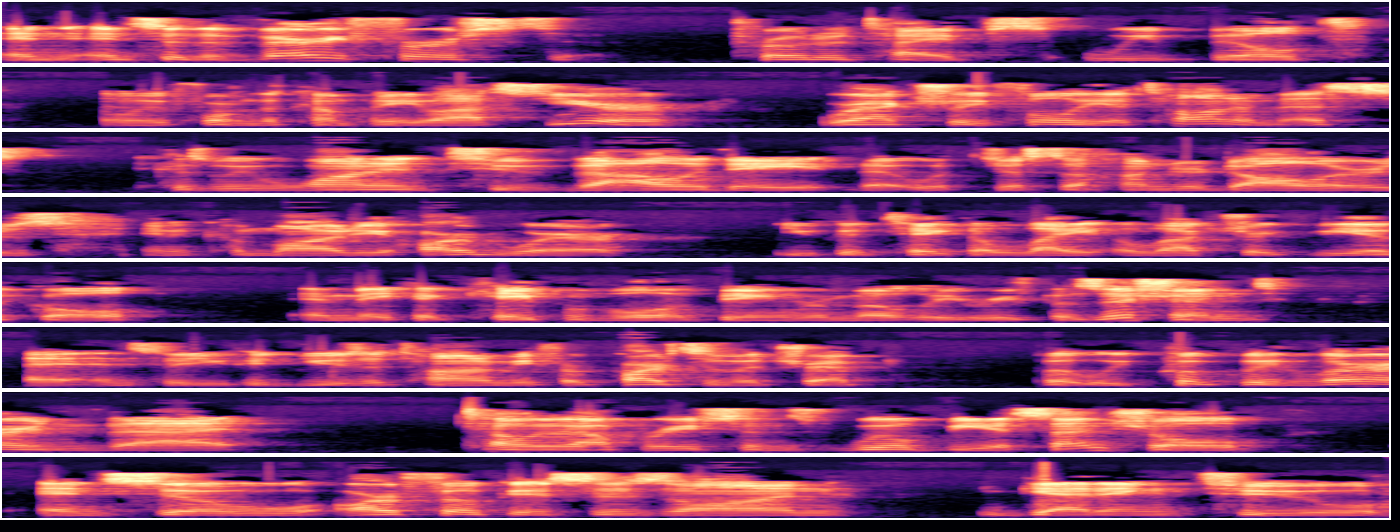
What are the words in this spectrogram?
And, and so the very first prototypes we built when we formed the company last year were actually fully autonomous because we wanted to validate that with just $100 in commodity hardware, you could take a light electric vehicle and make it capable of being remotely repositioned. And so you could use autonomy for parts of a trip but we quickly learned that teleoperations will be essential. And so our focus is on getting to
